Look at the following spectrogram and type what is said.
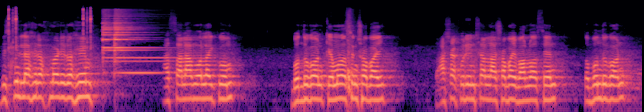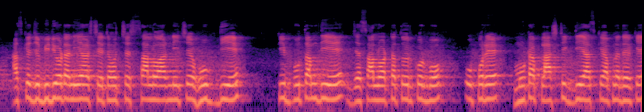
বিসমিল্লাহ রহমান রহিম আসসালামু আলাইকুম বন্ধুগণ, কেমন আছেন সবাই? আশা করি ইনশাল্লাহ সবাই ভালো আছেন। তো বন্ধুগণ, আজকে যে ভিডিওটা নিয়ে আসছে, এটা হচ্ছে সালোয়ার নিচে হুক দিয়ে, টিপ বোতাম দিয়ে যে সালোয়ারটা তৈরি করব, উপরে মোটা প্লাস্টিক দিয়ে আজকে আপনাদেরকে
